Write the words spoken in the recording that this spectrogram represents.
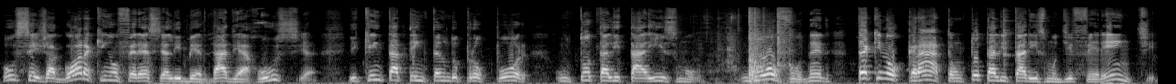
ou seja, agora quem oferece a liberdade é a Rússia, e quem está tentando propor um totalitarismo novo, né, tecnocrata, um totalitarismo diferente,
